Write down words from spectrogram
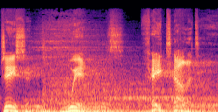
Jason wins. Fatality.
